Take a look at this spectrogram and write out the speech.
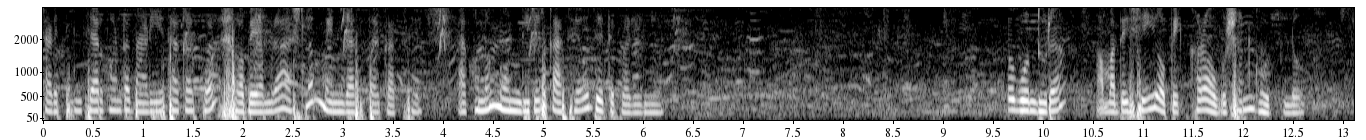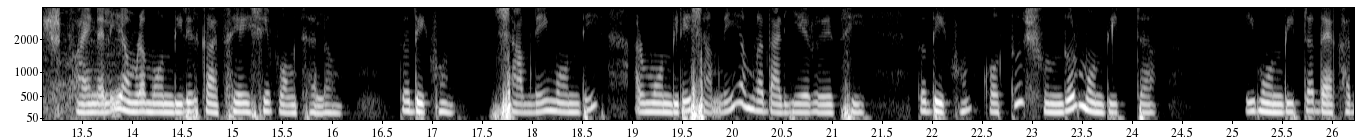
সাড়ে তিন চার ঘণ্টা দাঁড়িয়ে থাকার পর সবে আমরা আসলাম মেন রাস্তার কাছে। এখনও মন্দিরের কাছেও যেতে পারিনি। তো বন্ধুরা, আমাদের সেই অপেক্ষার অবসান ঘটল। ফাইনালি আমরা মন্দিরের কাছে এসে পৌঁছালাম। তো দেখুন, সামনেই মন্দির আর মন্দিরের সামনেই আমরা দাঁড়িয়ে রয়েছি। তো দেখুন কত সুন্দর মন্দিরটা। এই মন্দিরটা দেখার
